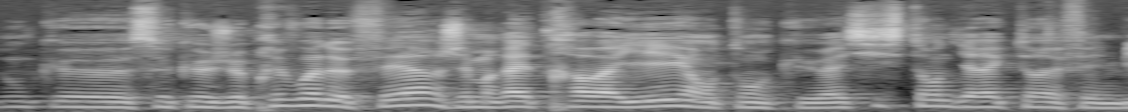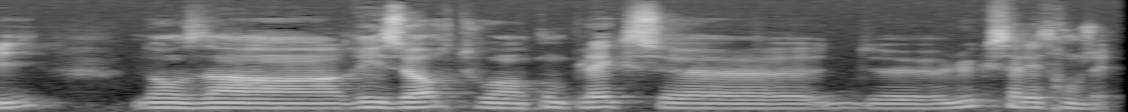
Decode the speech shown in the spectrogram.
Donc euh, ce que je prévois de faire, j'aimerais travailler en tant qu'assistant directeur FNB dans un resort ou un complexe euh, de luxe à l'étranger.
